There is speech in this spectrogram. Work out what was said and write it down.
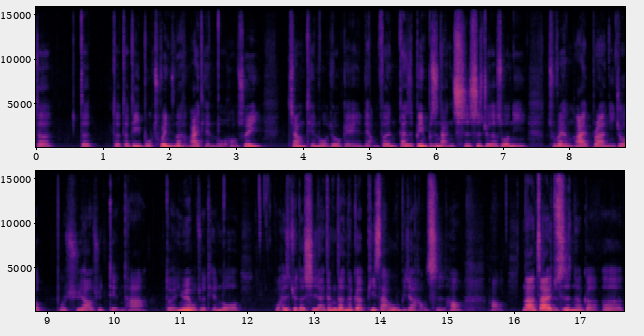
的的的的地步，除非你真的很爱田螺哈，所以。这样田螺我就给两分，但是并不是难吃，是觉得说你除非很爱，不然你就不需要去点它。对，因为我觉得田螺，我还是觉得喜来登的那个披萨屋比较好吃。好，好，那再来就是那个呃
